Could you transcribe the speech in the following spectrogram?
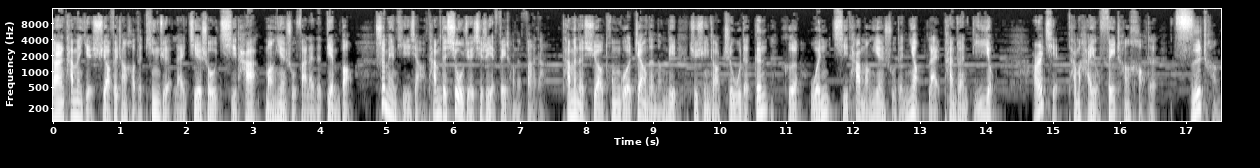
当然，它们也需要非常好的听觉来接收其他盲鼹鼠发来的电报。顺便提一下啊，它们的嗅觉其实也非常的发达。它们呢需要通过这样的能力去寻找植物的根和闻其他盲鼹鼠的尿来判断敌友，而且它们还有非常好的磁场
